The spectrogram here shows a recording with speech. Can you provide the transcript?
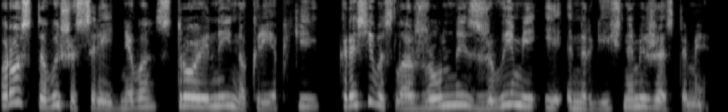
Роста выше среднего, стройный, но крепкий, красиво сложенный, с живыми и энергичными жестами.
